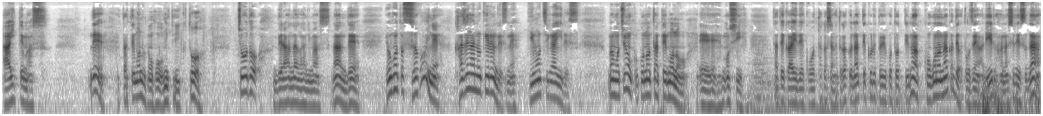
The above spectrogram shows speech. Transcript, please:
空いてます。で、建物の方を見ていくと、ちょうどベランダがあります。なんで、読むとすごいね、風が抜けるんですね。気持ちがいいです。まあもちろんここの建物、えー、もし建て替えでこう高さが高くなってくるということっていうのは今後の中では当然あり得る話ですが、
